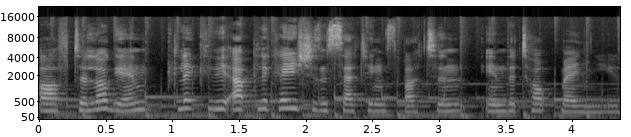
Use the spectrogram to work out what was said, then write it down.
After login, click the Application Settings button in the top menu.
